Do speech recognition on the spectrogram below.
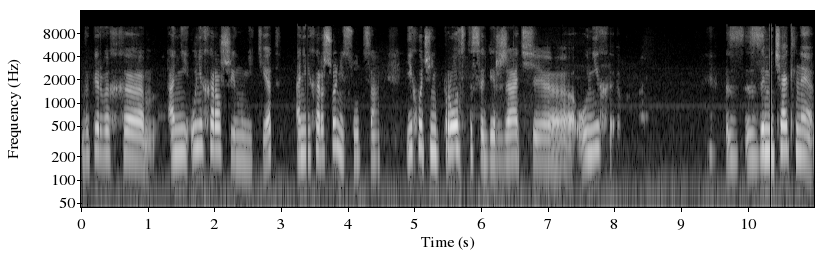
Во-первых, э, они, у них хороший иммунитет, они хорошо несутся, их очень просто содержать, э, у них замечательные,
